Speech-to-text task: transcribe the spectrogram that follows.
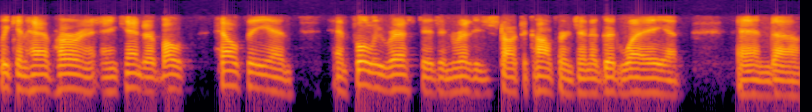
we can have her and, Kendra both healthy and and fully rested and ready to start the conference in a good way. And and uh,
